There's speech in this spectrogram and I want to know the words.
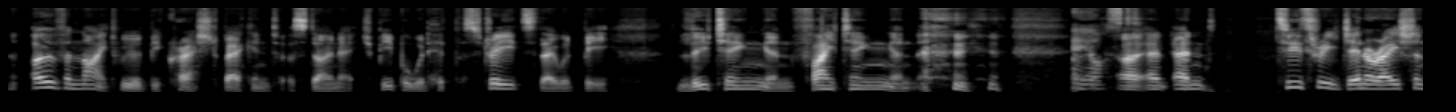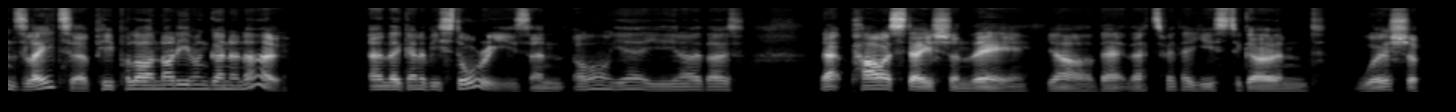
And overnight we would be crashed back into a stone age. People would hit the streets they would be looting and fighting and Chaos. uh, and and two three generations later people are not even going to know. And they're going to be stories and oh yeah you know those that power station there yeah that that's where they used to go and worship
